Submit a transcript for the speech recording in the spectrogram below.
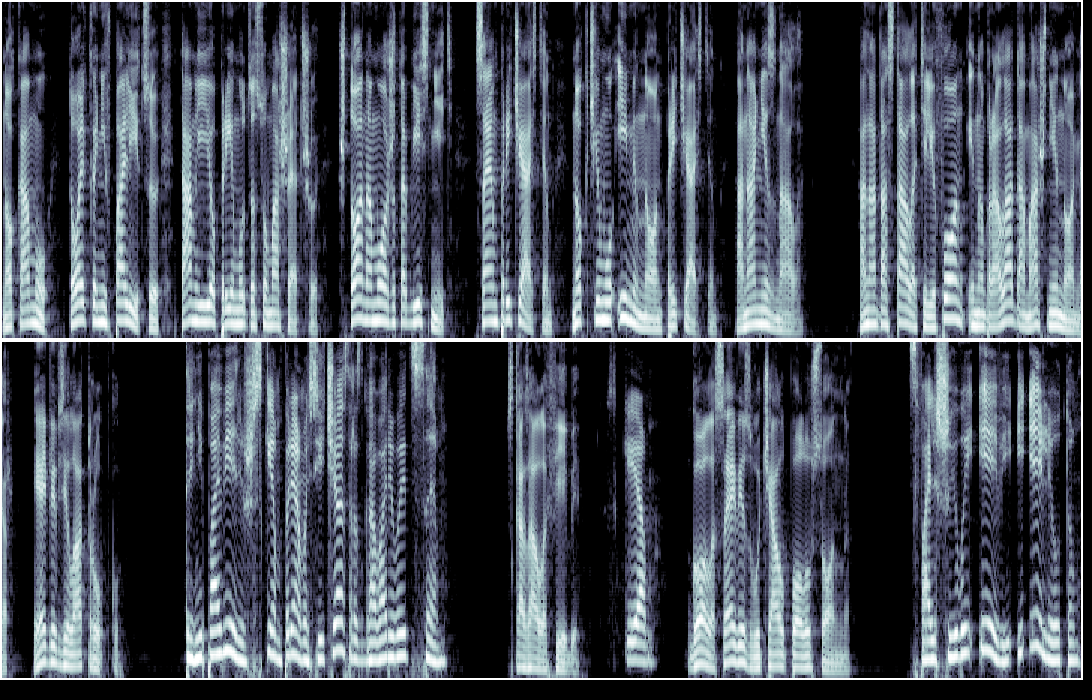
Но кому? Только не в полицию, там ее примут за сумасшедшую. Что она может объяснить? Сэм причастен, но к чему именно он причастен, она не знала. Она достала телефон и набрала домашний номер. Эви взяла трубку. «Ты не поверишь, с кем прямо сейчас разговаривает Сэм», — сказала Фиби. «С кем?» Голос Эви звучал полусонно. «С фальшивой Эви и Элиотом.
